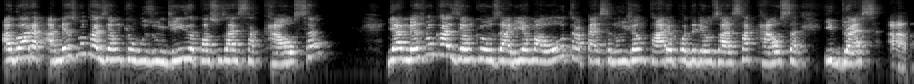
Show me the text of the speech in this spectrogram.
Agora, a mesma ocasião que eu uso um jeans, eu posso usar essa calça, e a mesma ocasião que eu usaria uma outra peça num jantar, eu poderia usar essa calça e dress up.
